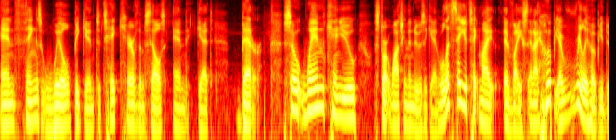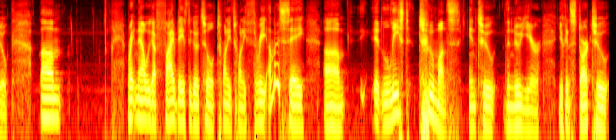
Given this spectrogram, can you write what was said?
and things will begin to take care of themselves and get better. So, when can you start watching the news again? Well, let's say you take my advice, and I hope you, I really hope you do. Um, right now, we got five days to go till 2023. I'm going to say um, at least two months into the new year, you can start to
